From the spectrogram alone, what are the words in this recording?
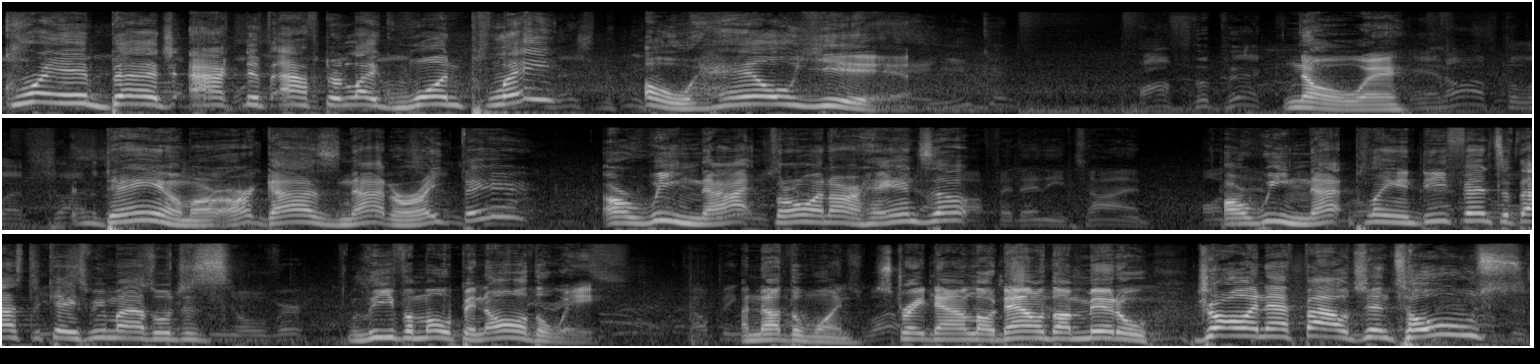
Grand badge active after like one play? Oh, hell yeah. No way. Damn, are our guys not right there? Are we not throwing our hands up? Are we not playing defense? If that's the case, we might as well just leave them open all the way. Another one. Straight down low, down the middle. Drawing that foul, Gentos.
